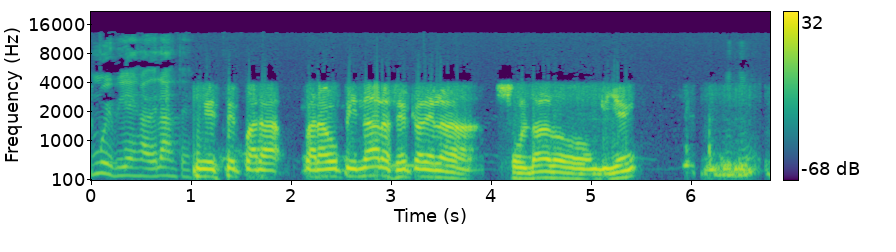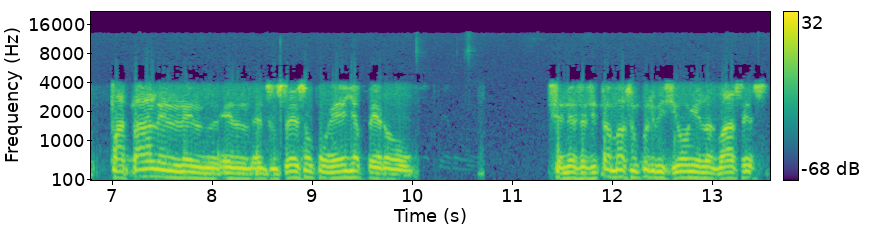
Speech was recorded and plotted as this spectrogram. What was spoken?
Muy bien, adelante. Este, para, para opinar acerca de la soldado Guillén, fatal el, el, el, suceso con ella, pero se necesita más supervisión en las bases,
